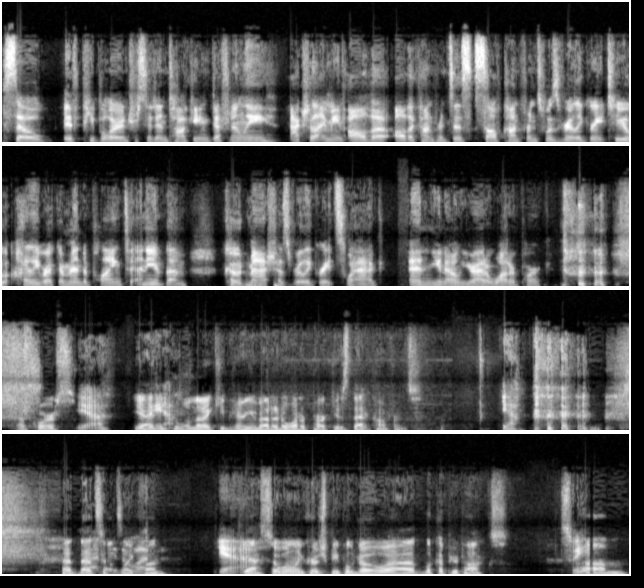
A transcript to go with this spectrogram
So if people are interested in talking, definitely. Actually, I mean all the all the conferences. Self conference was really great too. Highly recommend applying to any of them. Code Mhm. Mash has really great swag, and you know you're at a water park. Of course. yeah. Yeah, I think Yeah. the one that I keep hearing about at a water park is that conference. Yeah. That that sounds like one. fun. yeah. Yeah, so we'll encourage people to go uh, look up your talks. Sweet. Um,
